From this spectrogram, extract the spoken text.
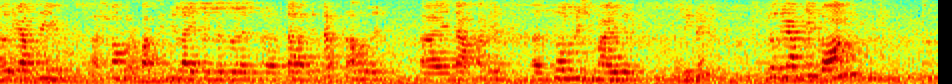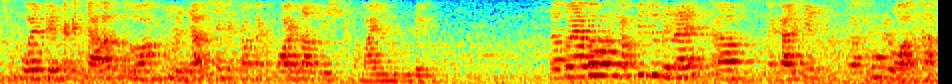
যদি আপনি শহর বা সিটি লাইফের ভেতরে চালাতে চান, তাহলে এটা আপনাকে চল্লিশ মাইলেজ দিবে। যদি আপনি লং ওয়েতে এটাকে চালান, তো লং ট্যুরে যান, সেক্ষেত্রে আপনাকে পঁয়তাল্লিশ মাইলেজ দিবে। তো এবার সব কিছু মিলায় গাড়িটির খুবই অসাম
